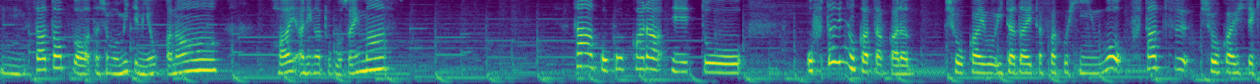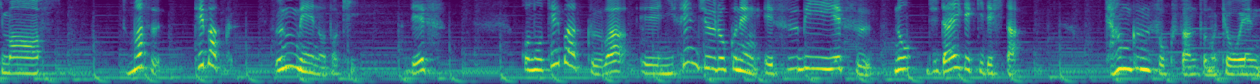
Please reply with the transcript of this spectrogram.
うん、スタートアップは私も見てみようかな。はい、ありがとうございます。さあ、ここから、えっ、ー、と、お二人の方から紹介をいただいた作品を2つ紹介してきます。まず、手箱、運命の時です。この手箱は、えー、2016年 SBS の時代劇でした。チャン・グンソクさんとの共演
